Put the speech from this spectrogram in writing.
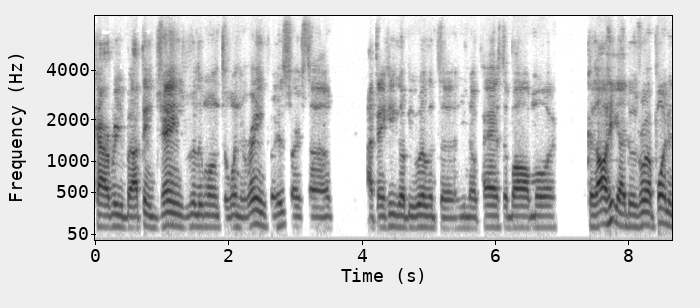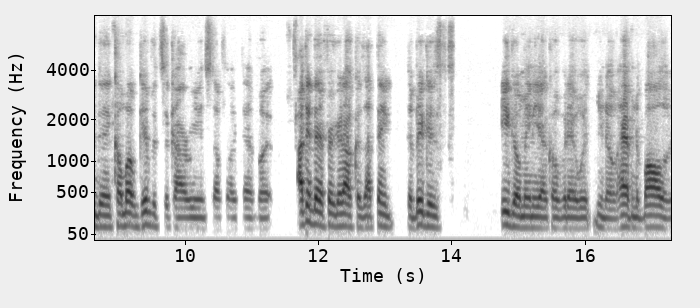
Kyrie. But I think James really wanted to win the ring for his first time. I think he's gonna be willing to, you know, pass the ball more. Cause all he gotta do is run a point and then come up, give it to Kyrie and stuff like that. But I think they figured out because I think the biggest egomaniac over there with, you know, having the ball or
